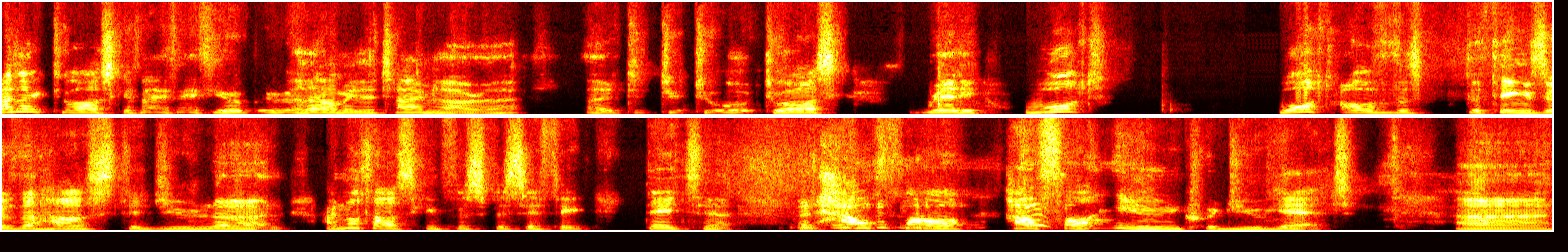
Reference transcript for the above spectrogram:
I'd like to ask if, if you allow me the time, Laura, uh, to, to, to ask really what what of the, the things of the house did you learn? I'm not asking for specific data, but how far how far in could you get uh,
